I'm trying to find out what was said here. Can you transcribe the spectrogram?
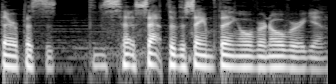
therapists is- sat through the same thing over and over again.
